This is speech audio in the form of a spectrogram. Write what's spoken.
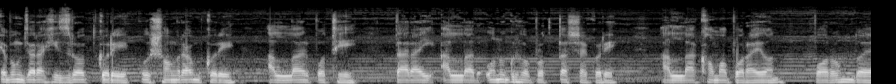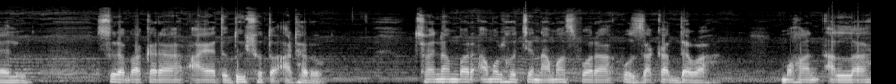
এবং যারা হিজরত করে ও সংগ্রাম করে, আল্লাহর পথে তারাই আল্লাহর অনুগ্রহ প্রত্যাশা করে। আল্লাহ ক্ষমাপরায়ণ পরম দয়ালু। সুরা বাকারা, আয়াত দুইশত আঠারো। ছয় নম্বর আমল হচ্ছে নামাজ পড়া ও জাকাত দেওয়া। মহান আল্লাহ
